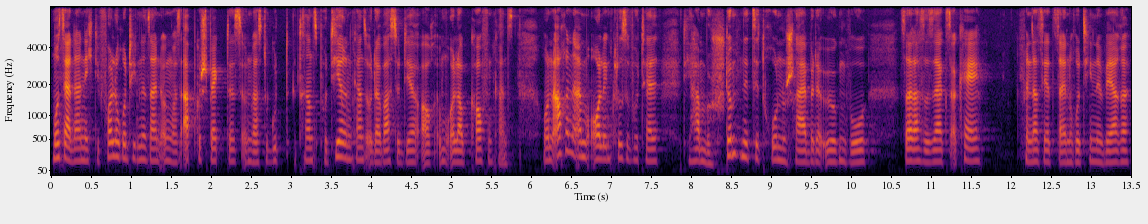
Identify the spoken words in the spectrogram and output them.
muss ja dann nicht die volle Routine sein, irgendwas abgespecktes und was du gut transportieren kannst oder was du dir auch im Urlaub kaufen kannst. Und auch in einem All-Inclusive-Hotel, die haben bestimmt eine Zitronenscheibe da irgendwo, sodass du sagst, okay, wenn das jetzt deine Routine wäre,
